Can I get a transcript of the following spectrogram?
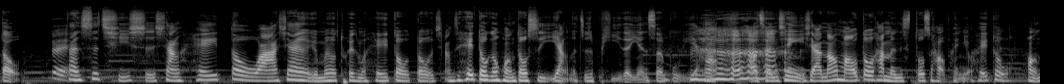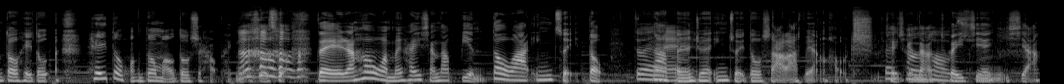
豆。对，但是其实像黑豆啊，现在有没有推什么黑豆豆浆？黑豆跟黄豆是一样的，只是皮的颜色不一样。好，澄清一下。然后毛豆他们都是好朋友，黑豆、黄豆、黑豆、黑豆、黄豆、毛豆是好朋友。没错，对。然后我们还想到扁豆啊、鹰嘴豆。对，那本人觉得鹰嘴豆沙拉非常好吃，可以跟大家推荐一下。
